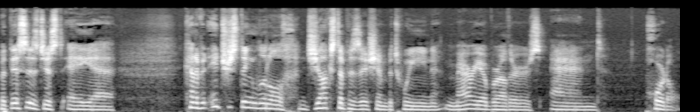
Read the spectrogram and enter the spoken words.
But this is just a uh, kind of an interesting little juxtaposition between Mario Brothers and Portal,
